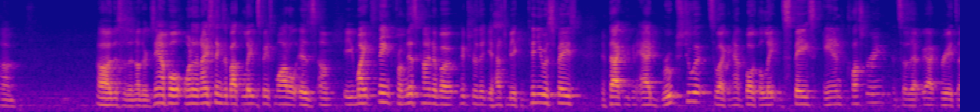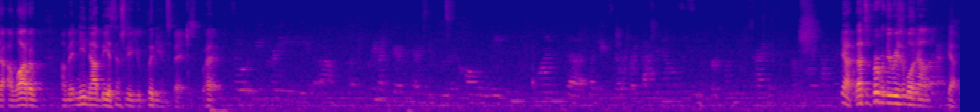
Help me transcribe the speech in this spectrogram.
Um, uh, this is another example. One of the nice things about the latent space model is um, you might think from this kind of a picture that it has to be a continuous space. In fact, you can add groups to it, so I can have both the latent space and clustering, and so that, that creates a, a lot of um, it need not be essentially a Euclidean space. Go ahead. So it would be pretty, um, pretty much fair comparison to the call latent one, the like exploratory factor analysis, and the first one you described as confirmatory factor. Yeah, that's a perfectly reasonable analogy. Okay. Yeah,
